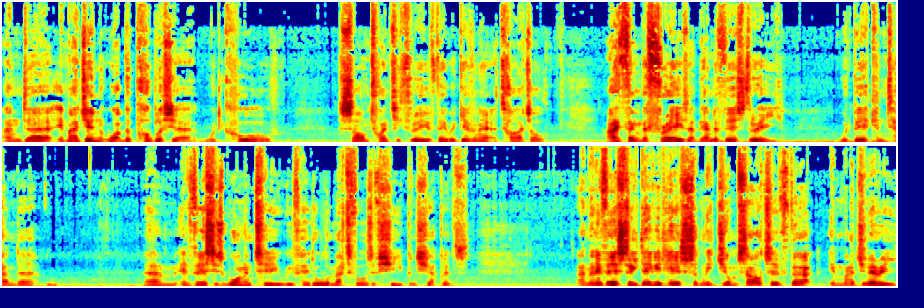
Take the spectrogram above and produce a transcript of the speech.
And uh, imagine what the publisher would call Psalm 23 if they were given it a title. I think the phrase at the end of verse 3 would be a contender. Um, in verses 1 and 2, we've heard all the metaphors of sheep and shepherds. And then in verse 3, David here suddenly jumps out of that imaginary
